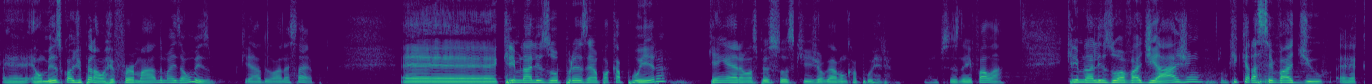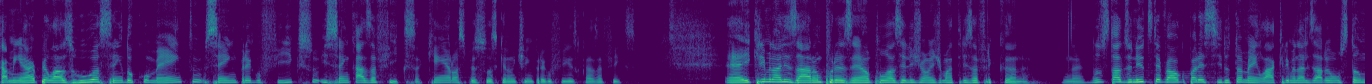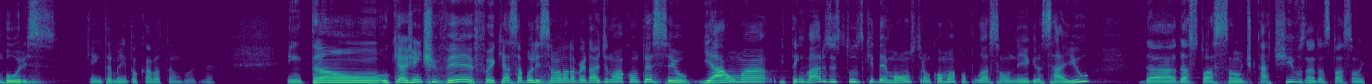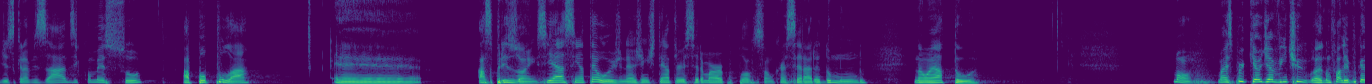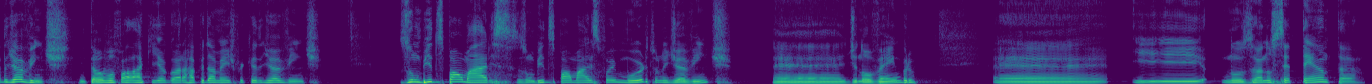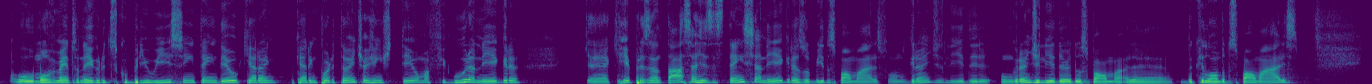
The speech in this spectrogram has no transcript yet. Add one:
É, é o mesmo Código Penal, reformado, mas é o mesmo, criado lá nessa época. É, criminalizou, por exemplo, a capoeira. Quem eram as pessoas que jogavam capoeira? Não preciso nem falar criminalizou a vadiagem. O que era ser vadio? É caminhar pelas ruas sem documento, sem emprego fixo e sem casa fixa. Quem eram as pessoas que não tinham emprego fixo casa fixa? É, e criminalizaram, por exemplo, as religiões de matriz africana. Né? Nos Estados Unidos teve algo parecido também. Lá criminalizaram os tambores. Quem também tocava tambor. Né? Então, o que a gente vê foi que essa abolição, ela na verdade não aconteceu. E há uma, e tem vários estudos que demonstram como a população negra saiu da, da situação de cativos, né, da situação de escravizados, e começou a popular é, as prisões. E é assim até hoje. Né? A gente tem a terceira maior população carcerária do mundo, não é à toa. Bom, mas por que o dia 20? Eu não falei porque é do dia 20. Então eu vou falar aqui agora rapidamente porque é do dia 20. Zumbi dos Palmares. Zumbi dos Palmares foi morto no dia 20 é, de novembro. É, e nos anos 70, o movimento negro descobriu isso e entendeu que era, que era importante a gente ter uma figura negra é, que representasse a resistência negra. Zumbi dos Palmares foi um grande líder, um grande líder dos Palma, do Quilombo dos Palmares.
